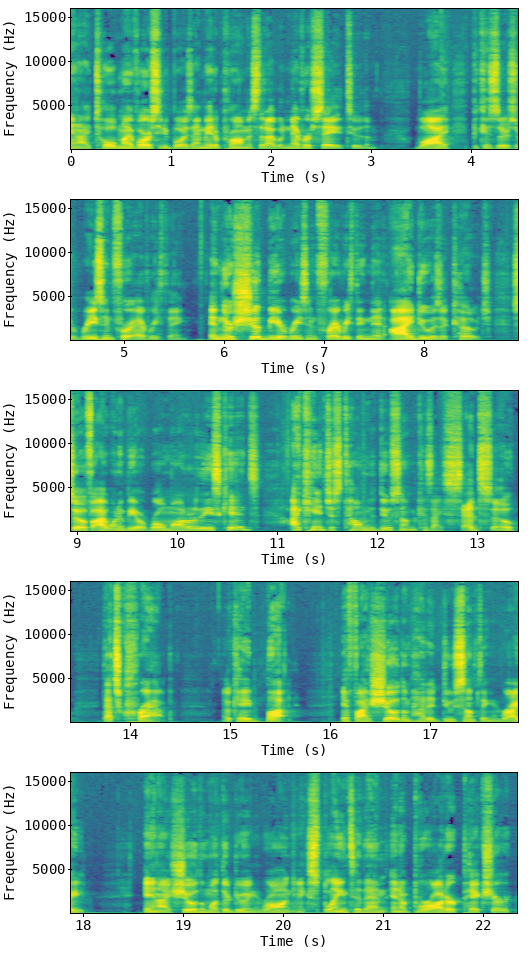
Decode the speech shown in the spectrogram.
and I told my varsity boys, I made a promise that I would never say it to them. Why? Because there's a reason for everything. And there should be a reason for everything that I do as a coach. So if I want to be a role model to these kids, I can't just tell them to do something because I said so. That's crap. Okay? But if I show them how to do something right and I show them what they're doing wrong and explain to them in a broader picture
